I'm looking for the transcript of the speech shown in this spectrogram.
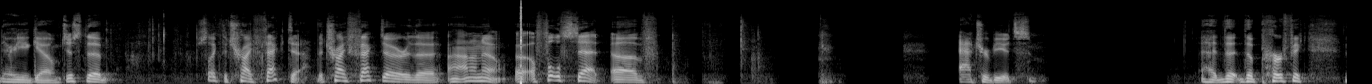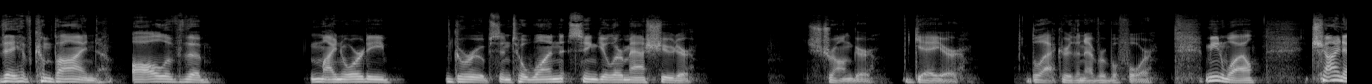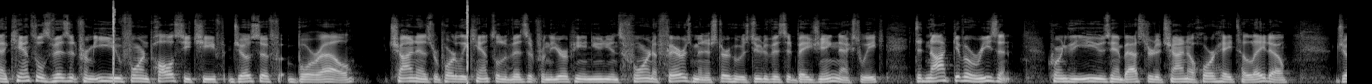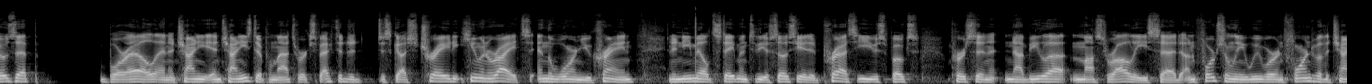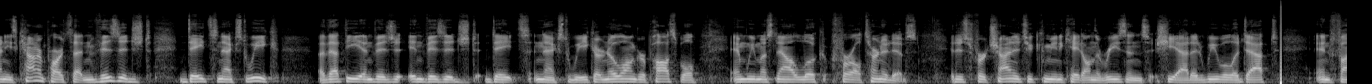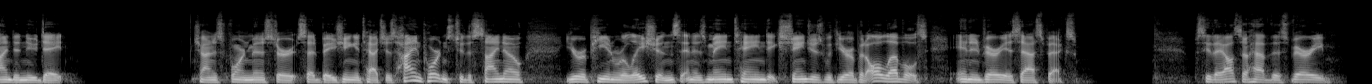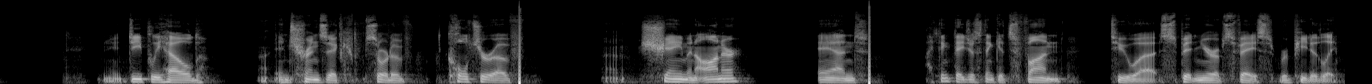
There you go. Just the just like the trifecta, the trifecta or the I don't know, a, full set of attributes. Uh, the the perfect. They have combined all of the minority groups into one singular mass shooter. Stronger, gayer, blacker than ever before. Meanwhile, China cancels visit from EU Foreign Policy Chief Joseph Borrell. China has reportedly canceled a visit from the European Union's foreign affairs minister, who is due to visit Beijing next week. Did not give a reason. According to the EU's ambassador to China, Jorge Toledo, Josep Borrell and, Chinese, and Chinese diplomats were expected to discuss trade, human rights, and the war in Ukraine. In an emailed statement to the Associated Press, EU spokesperson Nabila Massrali said, Unfortunately, we were informed by the Chinese counterparts that envisaged dates next week. Uh, that the envis- envisaged dates next week are no longer possible, and we must now look for alternatives. It is for China to communicate on the reasons, she added. We will adapt and find a new date. China's foreign minister said Beijing attaches high importance to the Sino European relations and has maintained exchanges with Europe at all levels and in various aspects. See, they also have this very deeply held, uh, intrinsic sort of culture of uh, shame and honor. And I think they just think it's fun to uh, spit in Europe's face repeatedly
